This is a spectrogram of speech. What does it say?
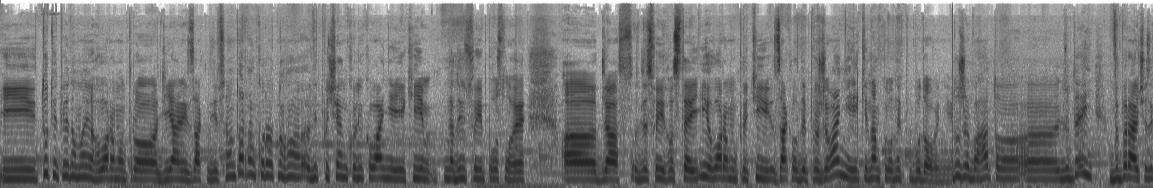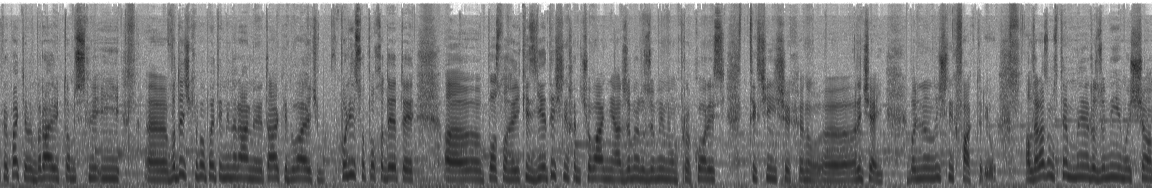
І тут відповідно ми говоримо про діяльність закладів санаторно-курортного відпочинку, лікування, які надають свої послуги а, для, для своїх гостей, і говоримо про ті заклади проживання, які нам коло них побудовані. Дуже багато е, людей, вибираючи Закарпаття, вибирають в тому числі і е, водички попити мінеральної, так відбуваючи по лісу походити, е, послуги, якісь дієтичне харчування, адже ми розуміємо про користь тих чи інших ну, речей, больничних факторів. Але разом з тим ми розуміємо, що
